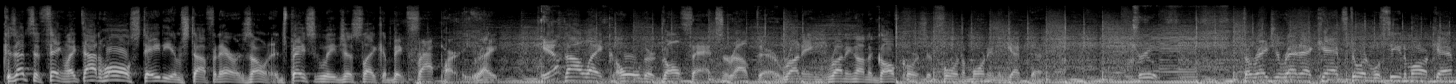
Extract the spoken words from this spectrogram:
Because that's the thing. Like that whole stadium stuff in Arizona, it's basically just like a big frat party, right? Yeah. It's not like older golf fans are out there running running on the golf course at four in the morning to get there. True. The Ranger Redhead Cam Stewart. We'll see you tomorrow, Cam.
